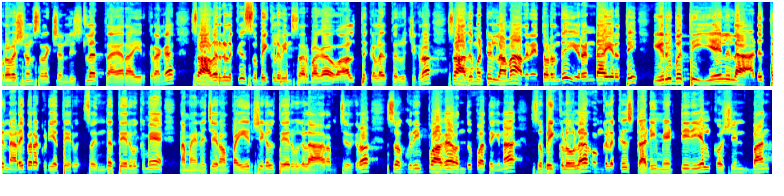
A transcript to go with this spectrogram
ப்ரொஃபஷனல் செலெக்ஷன் லிஸ்ட்டில் தயாராகி இருக்கிறாங்க. ஸோ அவர்களுக்கு சுபைக்குழுவின் சார்பாக வாழ்த்துக்களை தெரிவிச்சுக்கிறோம். ஸோ அது மட்டும் இல்லாமல் அதனைத் தொடர்ந்து இரண்டாயிரத்தி இருபத்தி ஏழில் அடுத்து நடைபெறக்கூடிய தேர்வு. ஸோ இந்த தேர்வுக்குமே நம்ம என்ன செய்கிறோம் பயிற்சிகள் தேர்வுகளை ஆரம்பிச்சிருக்கிறோம். ஸோ குறிப்பாக வந்து பார்த்தீங்கன்னா சுபைக்குழுவில் உங்களுக்கு study material question bank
